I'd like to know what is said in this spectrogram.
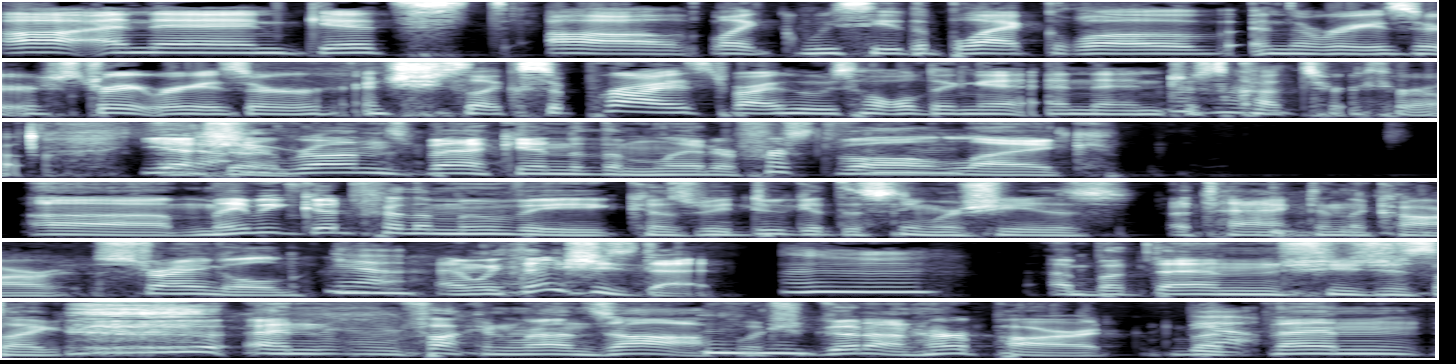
uh, and then gets, uh, like, we see the black glove and the razor, straight razor, and she's like surprised by who's holding it and then just cuts her throat. Yeah, she runs back into them later. First of all, like, uh, maybe good for the movie because we do get the scene where she is attacked in the car, strangled, Yeah. and we think she's dead. Mm-hmm. Uh, But then she's just like, and fucking runs off, which is good on her part. But Yeah. then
